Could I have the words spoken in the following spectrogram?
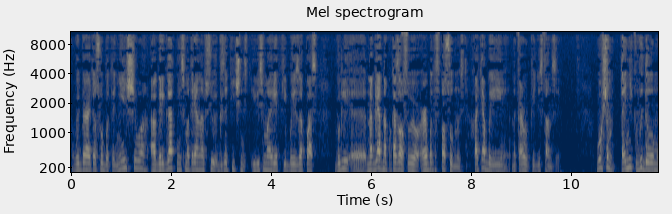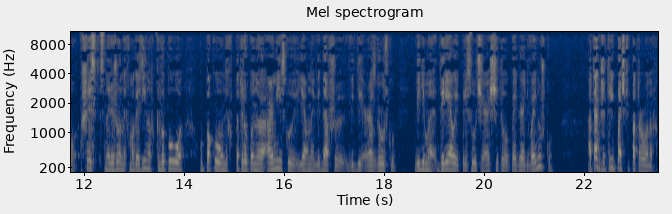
выбирать особо-то не из чего, а агрегат, несмотря на всю экзотичность и весьма редкий боезапас, выгля... Э, наглядно показал свою работоспособность, хотя бы и на короткой дистанции. В общем, тайник выдал ему шесть снаряженных магазинов к ВПО, упакованных в потрепанную армейскую, явно видавшую виды разгрузку, видимо, дырявый при случае рассчитывал поиграть в войнушку, а также три пачки патронов,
